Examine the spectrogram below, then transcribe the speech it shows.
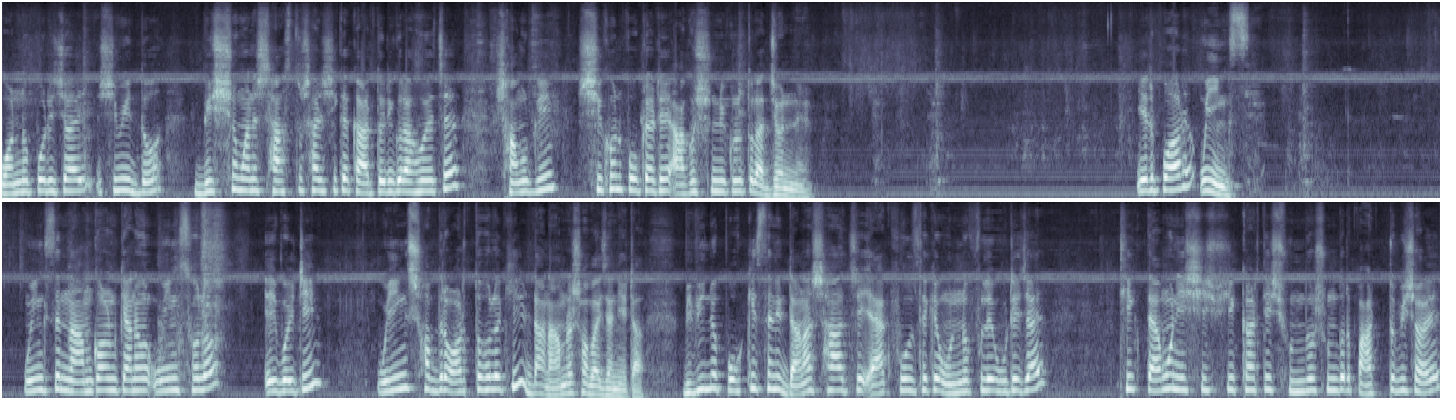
বর্ণ পরিচয় সীমিত বিশ্বমানের স্বাস্থ্য শিক্ষা কার্ড তৈরি করা হয়েছে। সামগ্রিক শিখন প্রক্রিয়াটি আকর্ষণীয় করে তোলার জন্যে। এরপর উইংস। উইংসের নামকরণ কেন উইংস হলো? এই বইটি উইংস শব্দের অর্থ হলো কি? ডানা, আমরা সবাই জানি এটা। বিভিন্ন পক্ষী শ্রেণির ডানার সাহায্যে এক ফুল থেকে অন্য ফুলে উঠে যায়। ঠিক তেমনই শিশু শিক্ষার্থীর সুন্দর সুন্দর পাঠ্য বিষয়ে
